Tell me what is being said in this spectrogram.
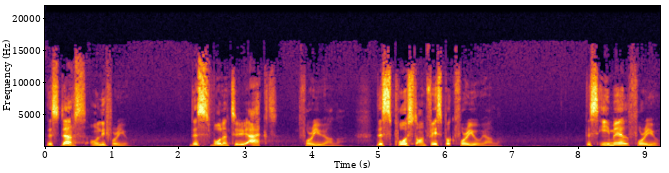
This dars only for you. This voluntary act for you ya allah this post on facebook for you ya allah this email for you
